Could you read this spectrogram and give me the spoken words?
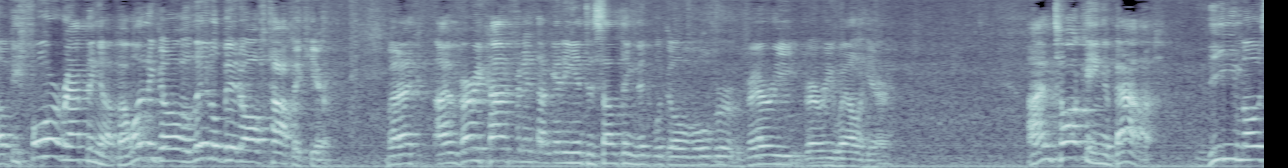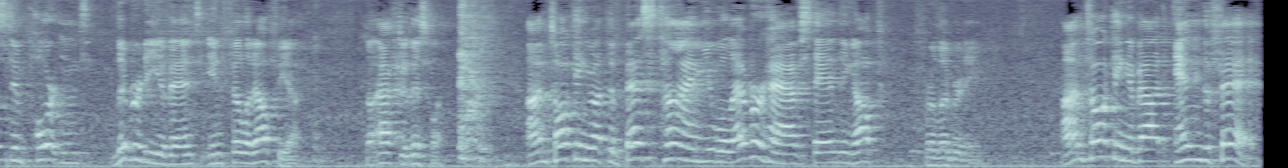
Uh, before wrapping up, I want to go a little bit off topic here. But I, I'm very confident I'm getting into something that will go over very, very well here. I'm talking about the most important liberty event in Philadelphia. So after this one. I'm talking about the best time you will ever have standing up for liberty. I'm talking about End the Fed.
